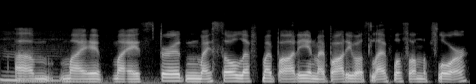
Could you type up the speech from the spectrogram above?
mm. um, hmm. my my spirit and my soul left my body, and my body was lifeless on the floor.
